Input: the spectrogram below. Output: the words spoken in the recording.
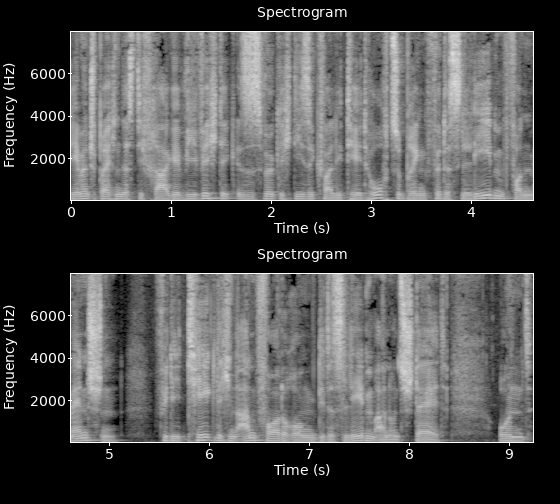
Dementsprechend ist die Frage, wie wichtig ist es wirklich, diese Qualität hochzubringen für das Leben von Menschen, für die täglichen Anforderungen, die das Leben an uns stellt. Und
